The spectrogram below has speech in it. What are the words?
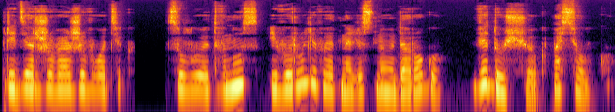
придерживая животик, целует в нос и выруливает на лесную дорогу, ведущую к поселку.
